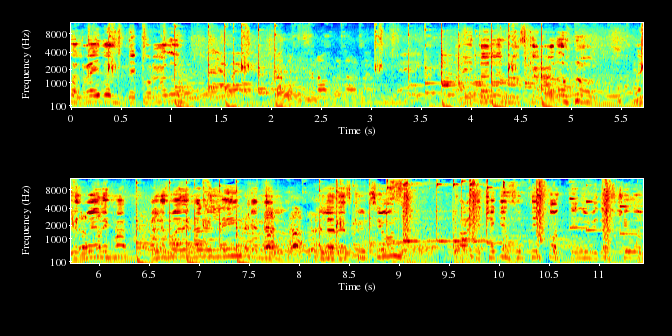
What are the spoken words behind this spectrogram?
al rey del decorado. Ahí está el enmascarado. Ahí les voy a dejar, ahí les voy a dejar el link en, el- en la descripción para que chequen su TikTok. Tiene videos chidos.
